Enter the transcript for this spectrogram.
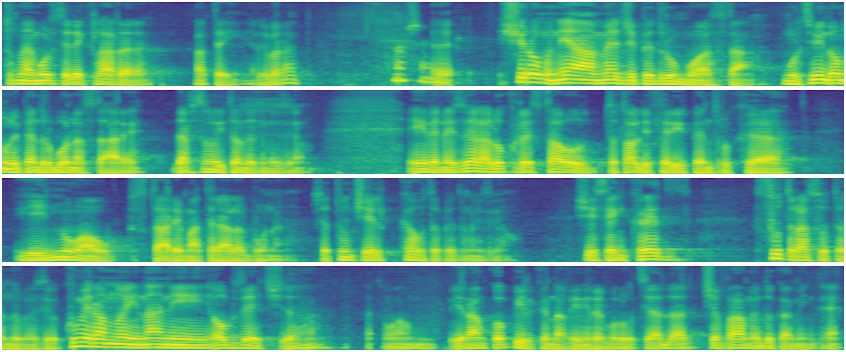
tot mai mult se declară atei, adevărat? Așa e. Și România merge pe drumul ăsta. Mulțumim Domnului pentru bunăstare, dar să nu uităm de Dumnezeu. Ei, în Venezuela lucrurile stau total diferit pentru că ei nu au stare materială bună. Și atunci el caută pe Dumnezeu. Și ei se încred 100% în Dumnezeu. Cum eram noi în anii 80, da? Eram copil când a venit Revoluția, dar ceva mi aduc aminte.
